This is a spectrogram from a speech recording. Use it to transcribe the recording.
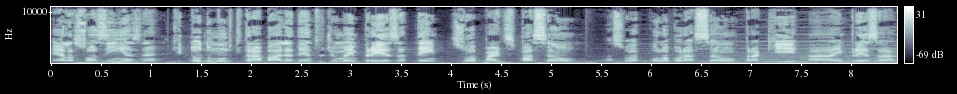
elas sozinhas, né? Que todo mundo que trabalha dentro de uma empresa tem sua participação a sua colaboração para que a empresa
